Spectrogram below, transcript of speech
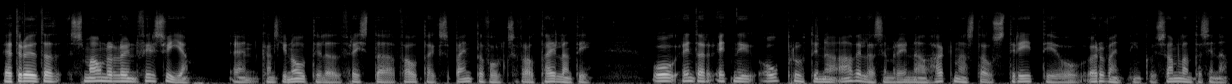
Þetta eru auðvitað smánarlaun fyrir svíja, en kannski nóg til að freysta fátæks bændafólks frá Tælandi og reyndar einnig óprútina aðila sem reyna að hagnast á stríti og örvæntingu samlanda sinna.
